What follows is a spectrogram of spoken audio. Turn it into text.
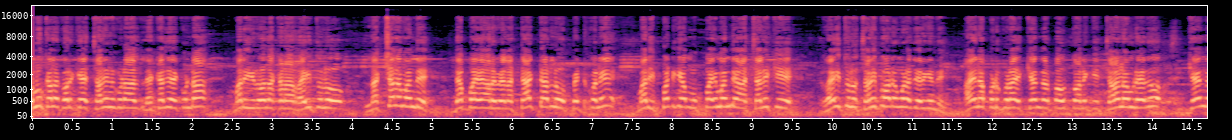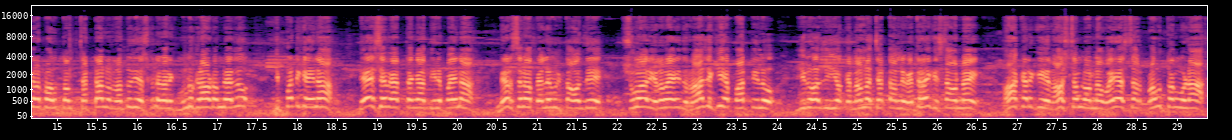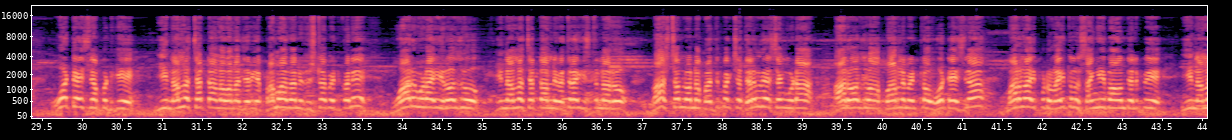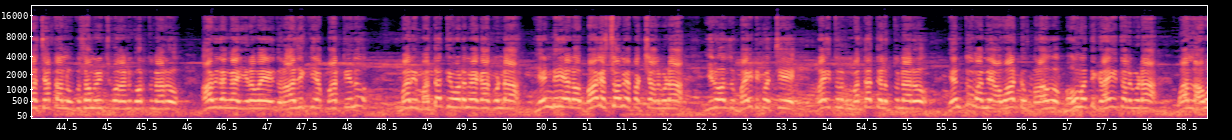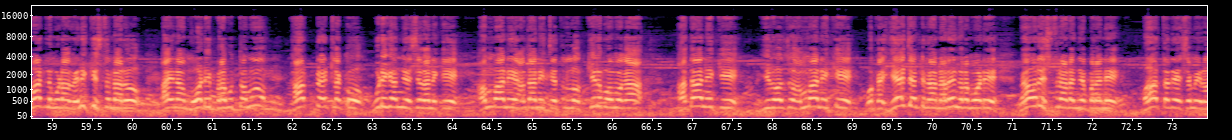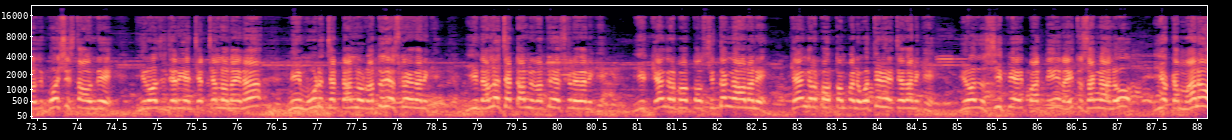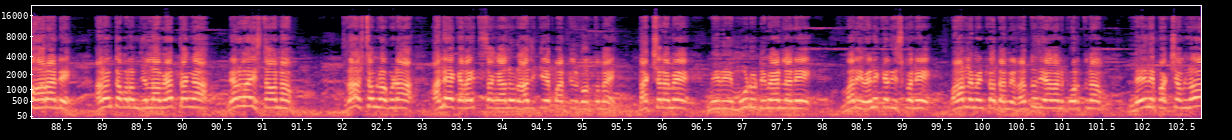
ఎముకల కొరికే చలిని కూడా లెక్క చేయకుండా మరి ఈరోజు అక్కడ రైతులు లక్షల మంది డెబ్బై ఆరు వేల ట్రాక్టర్లు పెట్టుకొని మరి ఇప్పటికే ముప్పై మంది ఆ చలికి రైతులు చనిపోవడం కూడా జరిగింది. అయినప్పుడు కూడా ఈ కేంద్ర ప్రభుత్వానికి చలనం లేదు. కేంద్ర ప్రభుత్వం చట్టాలను రద్దు చేసుకునేదానికి ముందుకు రావడం లేదు. ఇప్పటికైనా దేశవ్యాప్తంగా దీనిపైన నిరసన పెళ్ళవిగుతా ఉంది. సుమారు ఇరవై ఐదు రాజకీయ పార్టీలు ఈరోజు ఈ యొక్క నల్ల చట్టాలను వ్యతిరేకిస్తా ఉన్నాయి. ఆఖరికి రాష్ట్రంలో ఉన్న వైఎస్ఆర్ ప్రభుత్వం కూడా ఓటేసినప్పటికీ ఈ నల్ల చట్టాల వల్ల జరిగే ప్రమాదాన్ని దృష్టిలో పెట్టుకొని వారు కూడా ఈరోజు ఈ నల్ల చట్టాలను వ్యతిరేకిస్తున్నారు. రాష్ట్రంలో ఉన్న ప్రతిపక్ష తెలుగుదేశం కూడా ఆ రోజు ఆ పార్లమెంట్లో ఓటేసినా మరలా ఇప్పుడు రైతులు సంఘీభావం తెలిపి ఈ నల్ల చట్టాలను ఉపసంహరించుకోవాలని కోరుతున్నారు. ఆ విధంగా ఇరవై ఐదు రాజకీయ పార్టీలు మరి మద్దతు ఇవ్వడమే కాకుండా ఎన్డీఏలో భాగస్వామ్య పక్షాలు కూడా ఈరోజు బయటకు వచ్చి రైతులకు మద్దతు తెలుపుతున్నారు. ఎంతో మంది అవార్డు బహు- బహుమతి గ్రహీతలు కూడా వాళ్ళ అవార్డులు కూడా వెలికిస్తున్నారు. అయినా మోడీ ప్రభుత్వము కార్పొరేట్లకు ఉడిగం చేసేదానికి అంబానీ అదానీ చేతుల్లో కీలుబొమ్మగా అదానికి ఈరోజు అంబానీకి ఒక ఏజెంట్గా నరేంద్ర మోడీ వ్యవహరిస్తున్నాడని చెప్పనని భారతదేశం ఈరోజు ఘోషిస్తూ ఘోషిస్తా ఉంది. ఈరోజు జరిగే చర్చల్లోనైనా మీ మూడు చట్టాలను రద్దు చేసుకునేదానికి ఈ నల్ల చట్టాలను రద్దు చేసుకునేదానికి ఈ కేంద్ర ప్రభుత్వం సిద్ధం కావాలని కేంద్ర ప్రభుత్వం పైన ఒత్తిడి తెచ్చేదానికి ఈరోజు సిపిఐ పార్టీ రైతు సంఘాలు ఈ యొక్క మానవహారాన్ని అనంతపురం జిల్లా వ్యాప్తంగా నిర్వహిస్తా ఉన్నాం. రాష్ట్రంలో కూడా అనేక రైతు సంఘాలు రాజకీయ పార్టీలు కోరుతున్నాయి. తక్షణమే మీరు ఈ మూడు డిమాండ్లని మరి వెనక్కి తీసుకొని పార్లమెంట్లో దాన్ని రద్దు చేయాలని కోరుతున్నాం. లేని పక్షంలో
